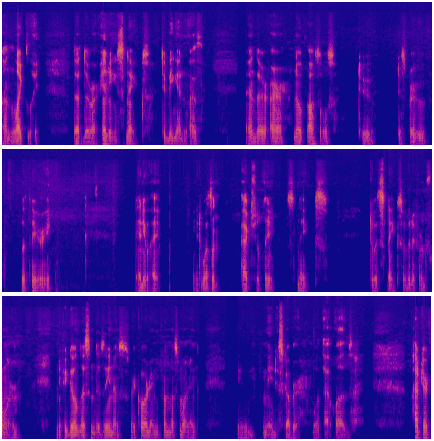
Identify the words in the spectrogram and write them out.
unlikely that there are any snakes to begin with, and there are no fossils to disprove the theory. Anyway, it wasn't actually snakes. It was snakes of a different form. And if you go listen to Zena's recording from this morning, you may discover what that was. Patrick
